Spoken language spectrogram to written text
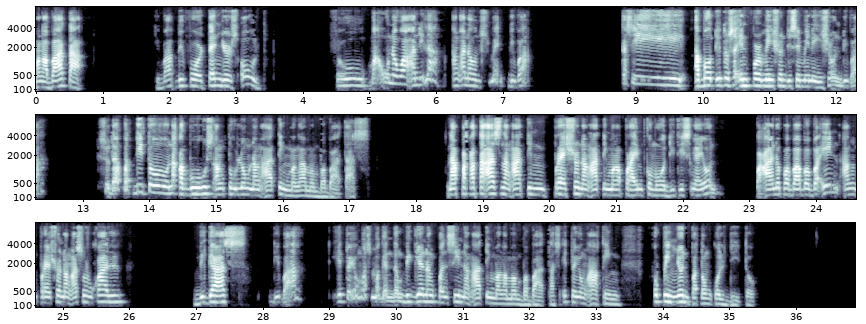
mga bata, 'di ba? Before 10 years old. So, maunawaan nila ang announcement, 'di ba? Kasi about ito sa information dissemination, 'di ba? So dapat dito nakabuhos ang tulong ng ating mga mambabatas. Napakataas ng ating presyo ng ating mga prime commodities ngayon. Paano pa bababain ang presyo ng asukal, bigas, 'di ba? Ito yung mas magandang bigyan ng pansin ng ating mga mambabatas. Ito yung aking opinion patungkol dito.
